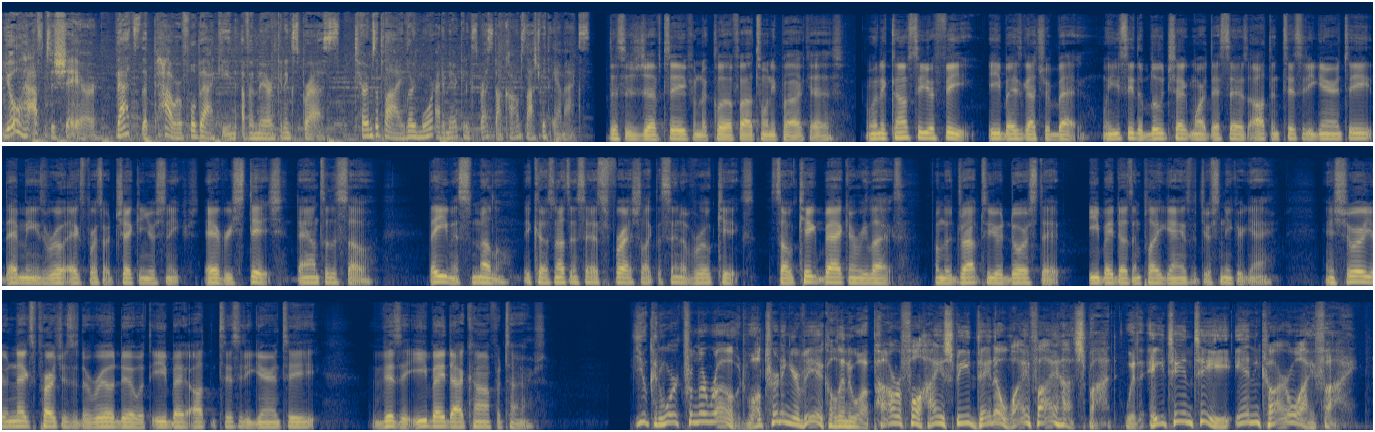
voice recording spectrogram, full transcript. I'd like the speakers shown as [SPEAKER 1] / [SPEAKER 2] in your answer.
[SPEAKER 1] you'll have to share. That's the powerful backing of American Express. Terms apply. Learn more at americanexpress.com slash with Amex.
[SPEAKER 2] This is Jeff T from the Club 520 podcast. When it comes to your feet, eBay's got your back. When you see the blue check mark that says authenticity guaranteed, that means real experts are checking your sneakers. Every stitch, down to the sole. They even smell them because nothing says fresh like the scent of real kicks. So kick back and relax. From the drop to your doorstep, eBay doesn't play games with your sneaker game. Ensure your next purchase is the real deal with eBay Authenticity Guaranteed. Visit eBay.com for terms.
[SPEAKER 3] You can work from the road while turning your vehicle into a powerful high-speed data Wi-Fi hotspot with AT&T in-car Wi-Fi.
